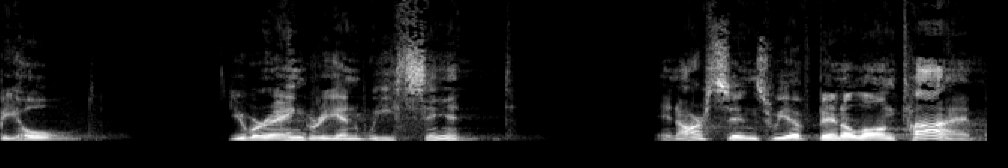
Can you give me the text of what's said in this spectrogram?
Behold, you were angry and we sinned. In our sins we have been a long time.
